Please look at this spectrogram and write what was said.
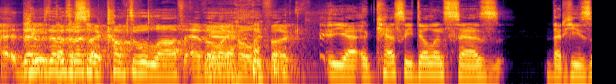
Uh, that, that was the most uncomfortable laugh ever. Like, holy fuck. Yeah, uh, Cassie Dillon says that he's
